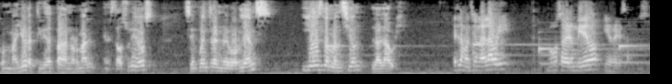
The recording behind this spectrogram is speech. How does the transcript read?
con mayor actividad paranormal en Estados Unidos. Se encuentra en Nueva Orleans y es la mansión La Laurie. Es la mansión La Lauri. Vamos a ver un video y regresamos.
